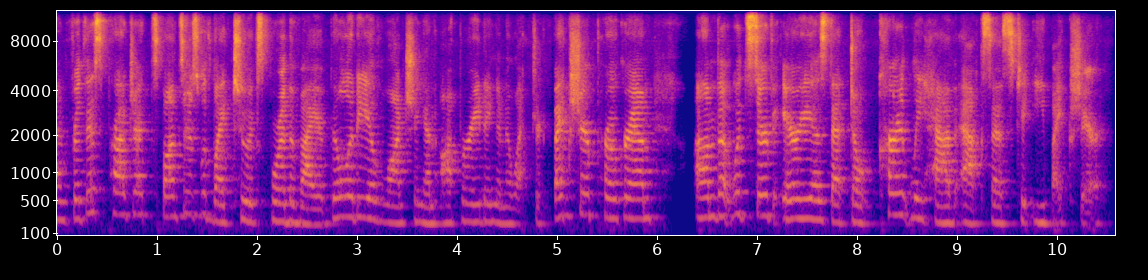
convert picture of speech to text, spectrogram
And for this project, sponsors would like to explore the viability of launching and operating an electric bike share program um, that would serve areas that don't currently have access to e-bike share.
